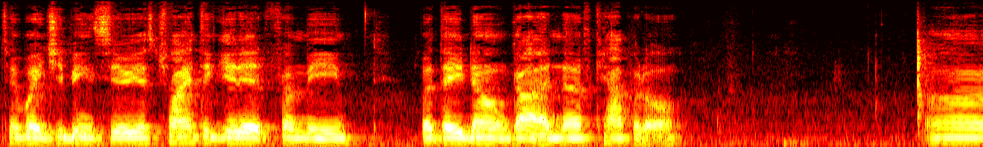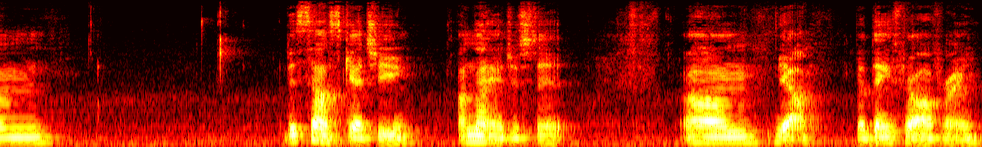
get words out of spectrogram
So wait, you're being serious? Trying to get it from me, but they don't got enough capital. Um, this sounds sketchy. I'm not interested. Um, yeah, but thanks for offering.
